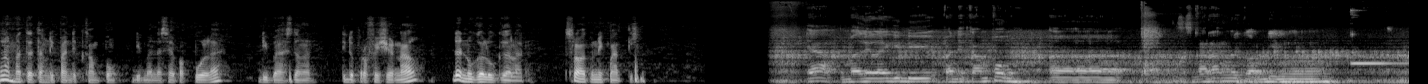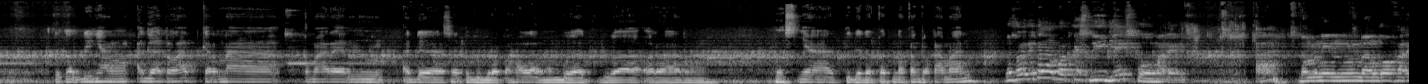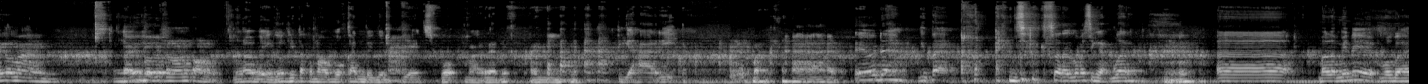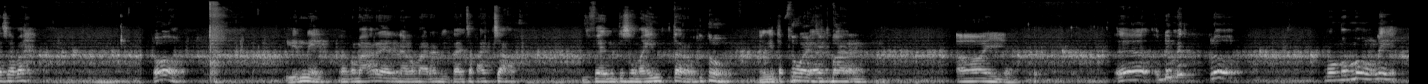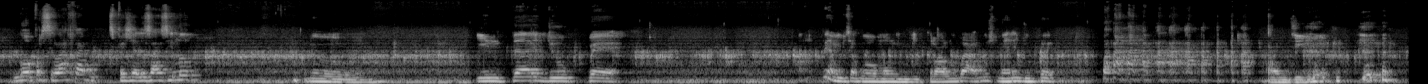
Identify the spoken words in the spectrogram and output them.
Selamat datang di Pandit Kampung, di mana sepak bola dibahas dengan tidak profesional dan ugal-ugalan. Selamat menikmati. Ya, kembali lagi di Pandit Kampung. Eh, sekarang recording recording yang agak telat karena kemarin ada satu beberapa hal yang membuat dua orang hostnya tidak dapat melakukan rekaman. Nah, soalnya kita podcast di J-Expo kemarin Ah, Nemenin Bang Gofar Hilman Tapi sebagai penonton enggak bego kita kemabukan bego di Expo kemarin tiga hari. Ya udah kita anjing suara gue masih nggak keluar. Eh, malam ini mau bahas apa? Oh, ini yang kemarin, yang kemarin kita acak-acak Juventus sama Inter Itu yang kita Itu wajib banget Oh iya. Eh, udah mit, lu mau ngomong nih, gue persilahkan spesialisasi lu. Aduh. Inter Jupe. Apa yang bisa gue omongin gitu? Terlalu bagus mainnya Jupe. Anjing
